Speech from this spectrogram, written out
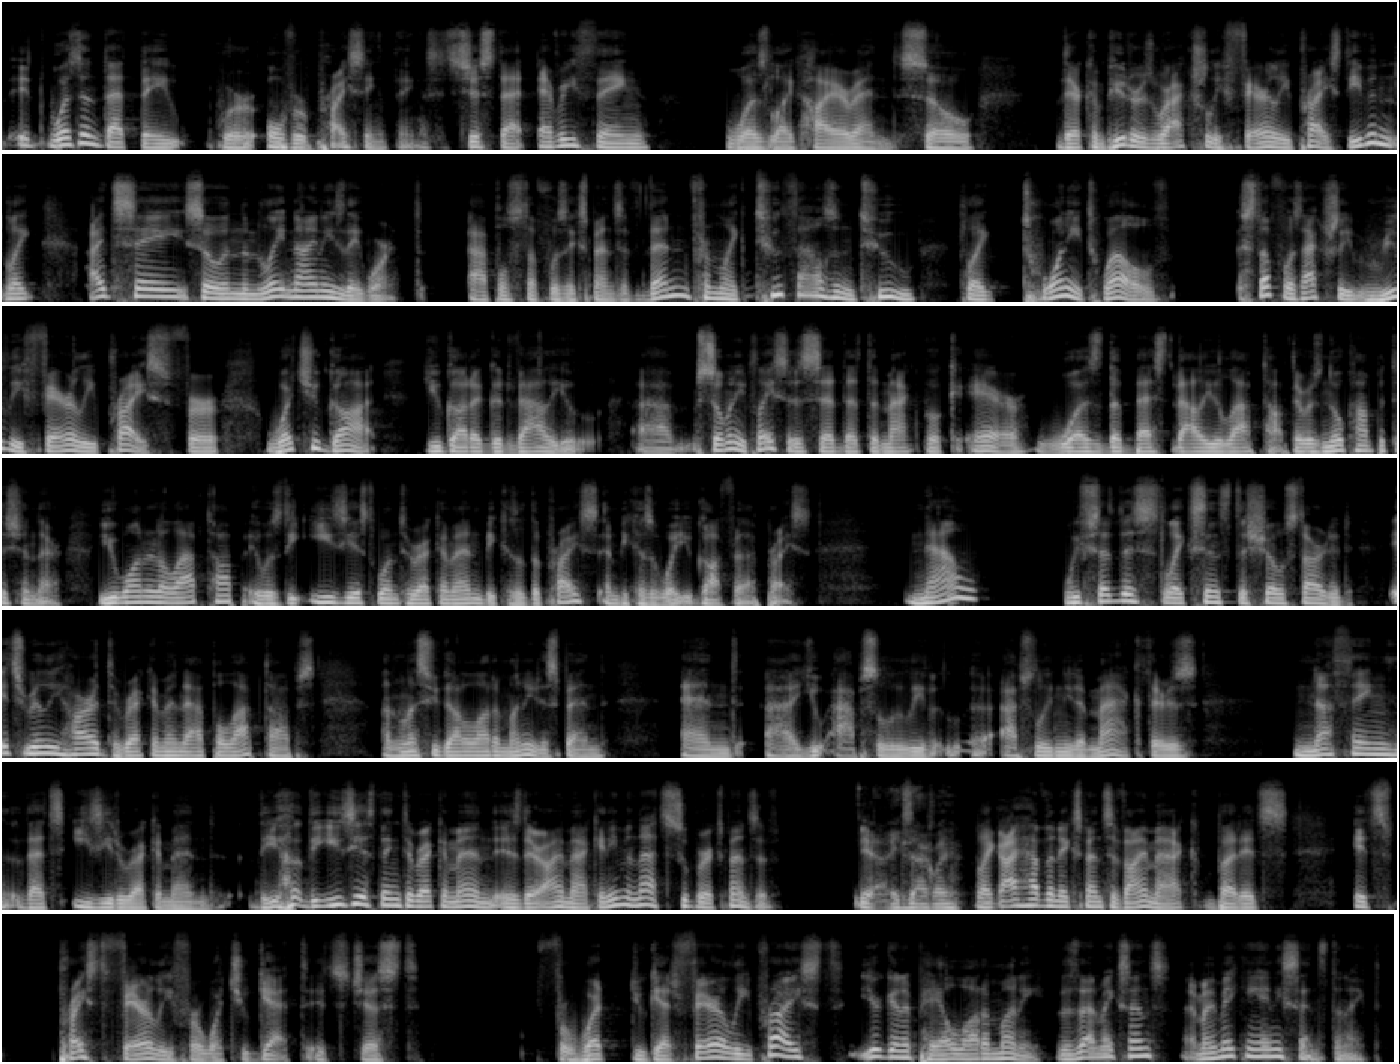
it wasn't that they were overpricing things. It's just that everything was like higher end. So their computers were actually fairly priced. Even like I'd say so in the late 90s they weren't. Apple stuff was expensive. Then from like 2002 to like 2012 stuff was actually really fairly priced for what you got. You got a good value. Um, so many places said that the MacBook Air was the best value laptop. There was no competition there. You wanted a laptop, it was the easiest one to recommend because of the price and because of what you got for that price. Now, we've said this like since the show started. It's really hard to recommend Apple laptops unless you got a lot of money to spend and uh, you absolutely absolutely need a Mac. There's nothing that's easy to recommend. the The easiest thing to recommend is their iMac, and even that's super expensive. Yeah, exactly. Like I have an expensive iMac, but it's it's priced fairly for what you get. It's just for what you get fairly priced, you're going to pay a lot of money. Does that make sense? Am I making any sense tonight?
